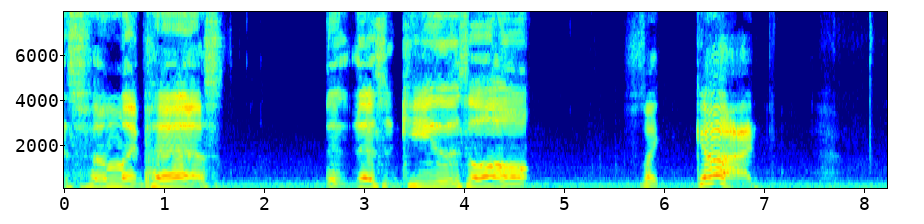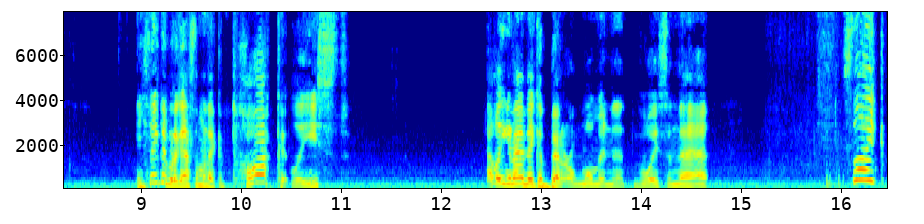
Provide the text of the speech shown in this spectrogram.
is from my past. That's the key to this all. It's like, God. You think they would have got someone that could talk at least? Hell, can I make a better woman voice than that? It's like,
